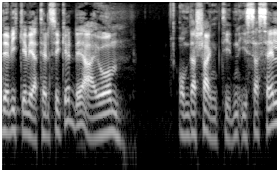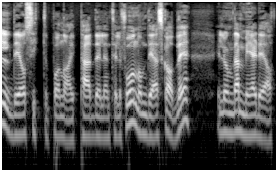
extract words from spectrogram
det vi ikke vet helt sikkert, det er jo om det er skjermtiden i seg selv, det å sitte på en iPad eller en telefon, om det er skadelig, eller om det er mer det at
